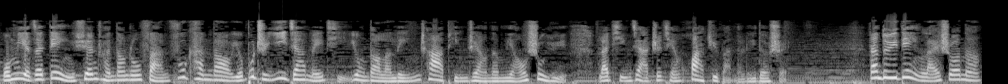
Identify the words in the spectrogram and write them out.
我们也在电影宣传当中反复看到，有不止一家媒体用到了“零差评”这样的描述语来评价之前话剧版的驴得水。但对于电影来说呢，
